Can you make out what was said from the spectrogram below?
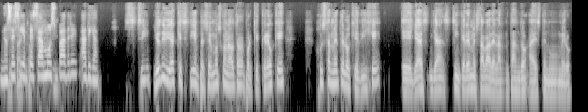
No sé Exacto. si empezamos, Padre. Ah, diga. Sí, yo diría que sí, empecemos con la otra, porque creo que justamente lo que dije eh, ya, ya sin querer me estaba adelantando a este número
